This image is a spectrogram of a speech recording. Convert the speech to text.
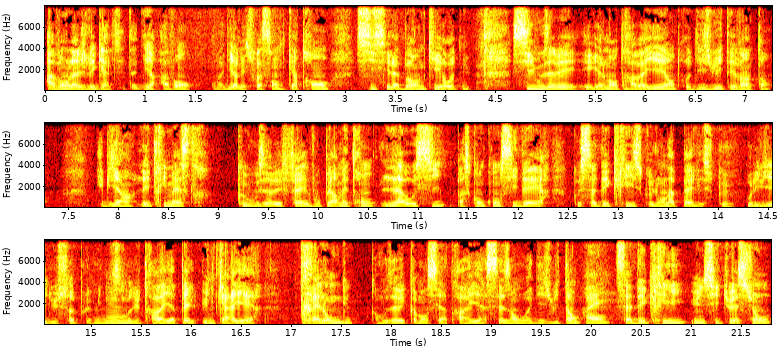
avant l'âge légal, c'est-à-dire avant, on va dire les 64 ans, si c'est la borne qui est retenue. Si vous avez également travaillé entre 18 et 20 ans, eh bien les trimestres que vous avez faits vous permettront là aussi, parce qu'on considère que ça décrit ce que l'on appelle et ce que Olivier Dussopt, le ministre mhm. du Travail, appelle une carrière très longue, quand vous avez commencé à travailler à 16 ans ou à 18 ans, ça décrit une situation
